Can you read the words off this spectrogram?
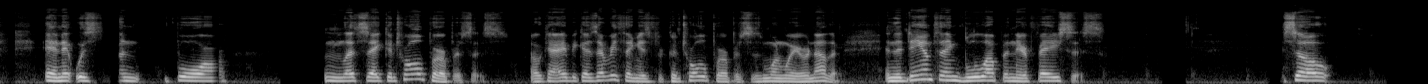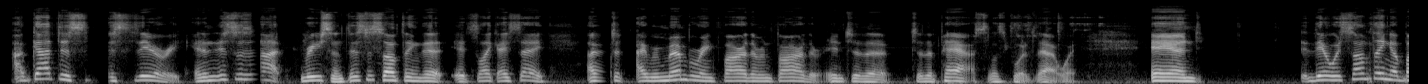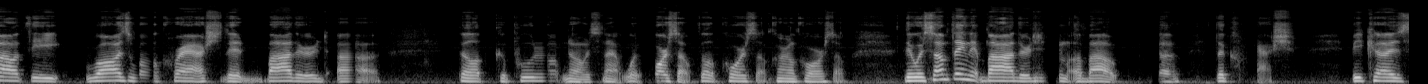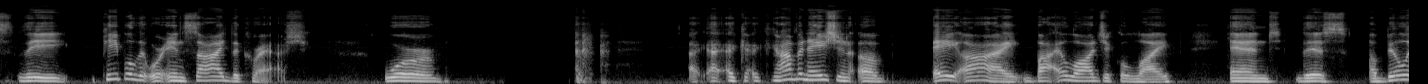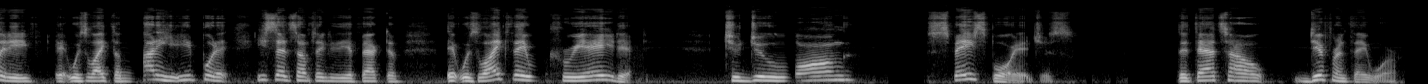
and it was done for, mm, let's say, control purposes. Okay, because everything is for control purposes one way or another. And the damn thing blew up in their faces. So I've got this this theory, and this is not recent. This is something that it's like I say, I I remembering farther and farther into the to the past. Let's put it that way. And there was something about the Roswell crash that bothered uh, Philip Caputo. No, it's not. What Corso? Philip Corso, Colonel Corso. There was something that bothered him about uh, the crash because the people that were inside the crash were a, a, a combination of AI, biological life, and this ability it was like the body he put it he said something to the effect of it was like they were created to do long space voyages that that's how different they were.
